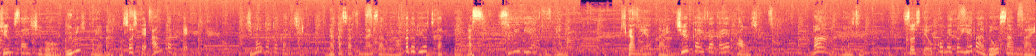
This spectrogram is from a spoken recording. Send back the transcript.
春菜志望海彦山彦そしてアンパルフェ地元十勝中札苗産の若鶏を使っています。炭火焼き山。北の屋台中華居酒屋ファオズ。バーノイズ。そしてお米といえば道産米。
